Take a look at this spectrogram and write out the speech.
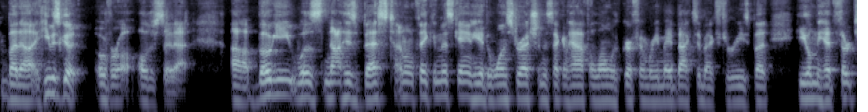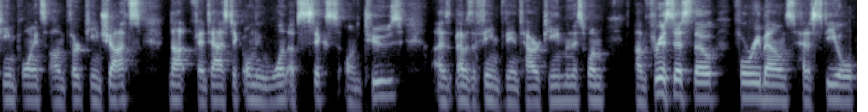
but uh, he was good overall. I'll just say that. Uh, Bogey was not his best, I don't think, in this game. He had the one stretch in the second half along with Griffin where he made back to back threes, but he only had 13 points on 13 shots. Not fantastic. Only one of six on twos. Uh, that was the theme for the entire team in this one. Um, three assists, though, four rebounds, had a steal,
